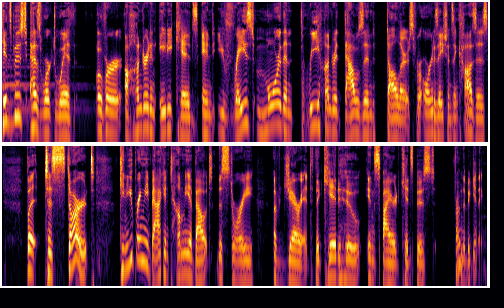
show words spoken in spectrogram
Kids Boost has worked with over 180 kids, and you've raised more than $300,000 for organizations and causes. But to start, can you bring me back and tell me about the story of Jared, the kid who inspired Kids Boost from the beginning?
